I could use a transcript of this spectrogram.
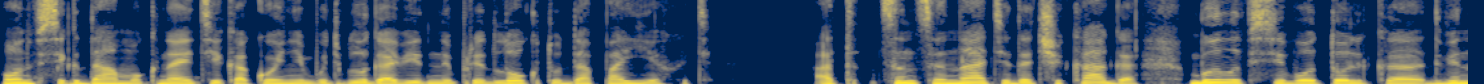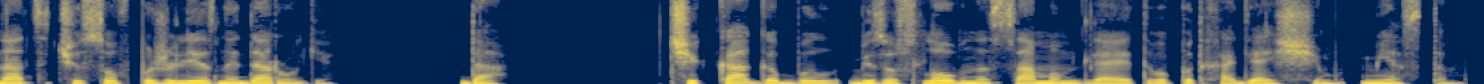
Он всегда мог найти какой-нибудь благовидный предлог туда поехать. От Цинциннати до Чикаго было всего только 12 часов по железной дороге. Да, Чикаго был, безусловно, самым для этого подходящим местом.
